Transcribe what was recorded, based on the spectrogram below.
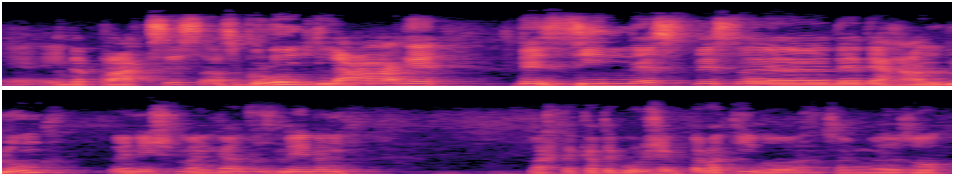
äh, in der Praxis als Grundlage des Sinnes des, äh, der, der Handlung, wenn ich mein ganzes Leben nach der kategorischen Imperativ, sagen wir so,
